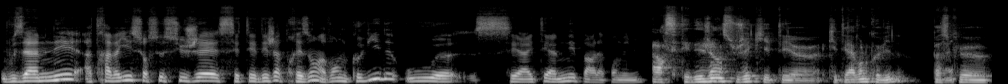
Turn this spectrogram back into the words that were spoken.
vous a amené à travailler sur ce sujet? C'était déjà présent avant le Covid ou ça a été amené par la pandémie? Alors c'était déjà un sujet qui était, qui était avant le Covid. Parce que,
